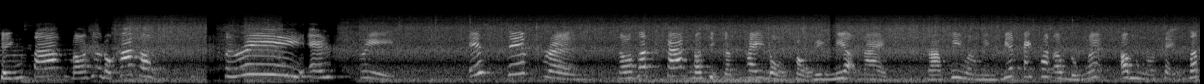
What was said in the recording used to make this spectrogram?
Chính xác. Đó chưa đồ khác không? Three and three. It's different. Nó rất khác. Nó chỉ cần thay đổi khẩu hình miệng này. Và khi mà mình biết cách phát âm đúng ấy, âm nó sẽ rất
